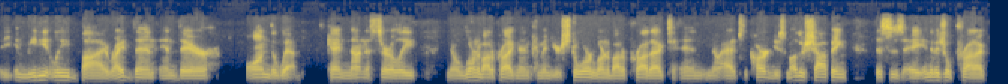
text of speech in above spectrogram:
immediately buy right then and there on the web. Okay, not necessarily you know, learn about a product and then come into your store, learn about a product and, you know, add it to the cart and do some other shopping. This is a individual product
